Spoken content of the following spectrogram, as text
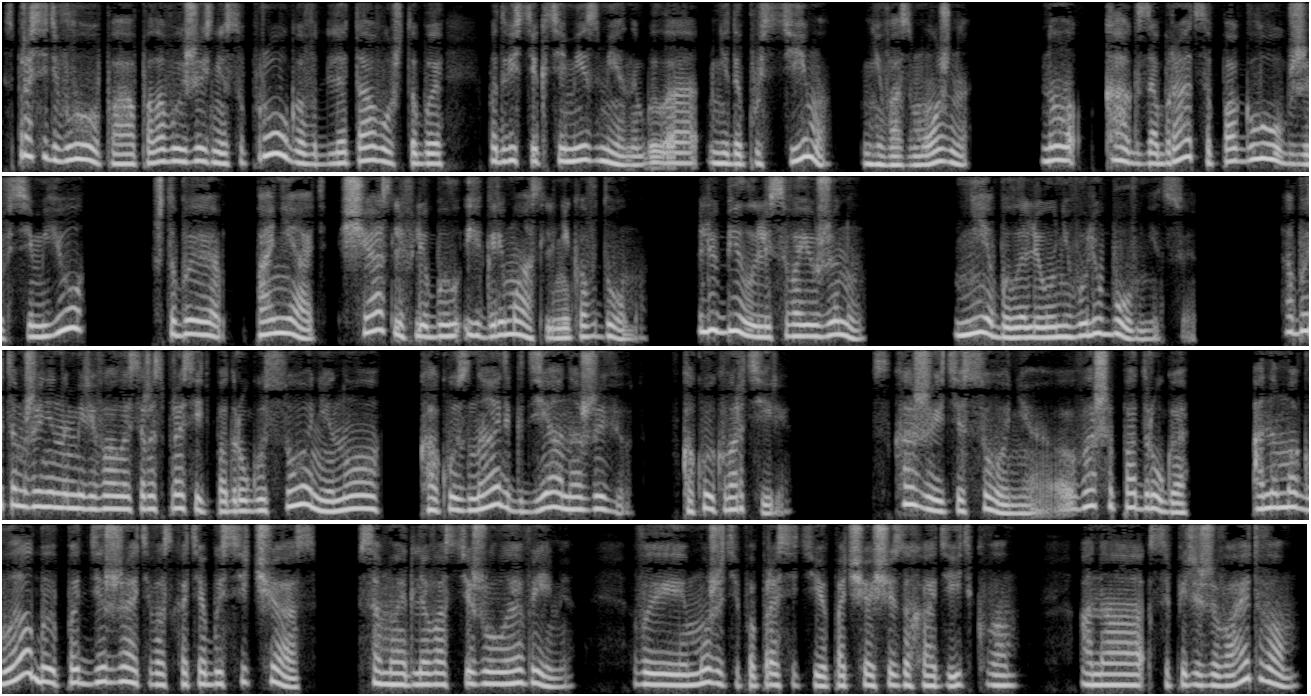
Спросить в лоб о половой жизни супругов для того, чтобы подвести к теме измены, было недопустимо, невозможно. Но как забраться поглубже в семью, чтобы понять, счастлив ли был Игорь Масленников дома, любил ли свою жену? не было ли у него любовницы. Об этом Женя намеревалась расспросить подругу Сони, но как узнать, где она живет, в какой квартире? «Скажите, Соня, ваша подруга, она могла бы поддержать вас хотя бы сейчас, самое для вас тяжелое время? Вы можете попросить ее почаще заходить к вам? Она сопереживает вам?»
